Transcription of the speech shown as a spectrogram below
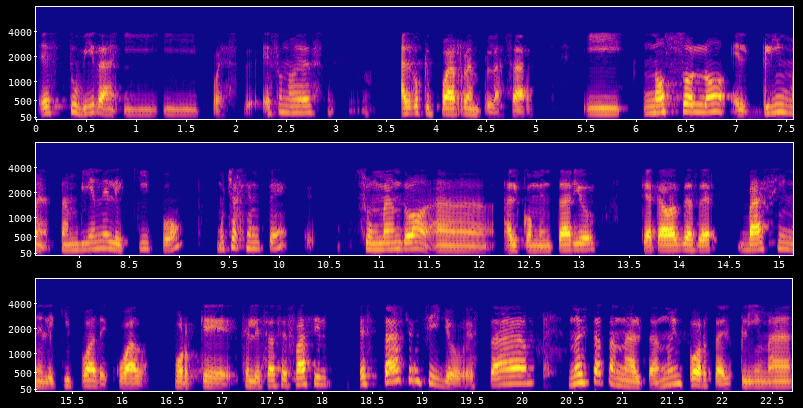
es tu vida y, y pues eso no es algo que puedas reemplazar y no solo el clima, también el equipo. Mucha gente, eh, sumando a, al comentario que acabas de hacer, va sin el equipo adecuado, porque se les hace fácil. Está sencillo, está, no está tan alta, no importa el clima,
